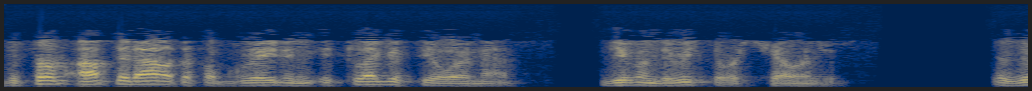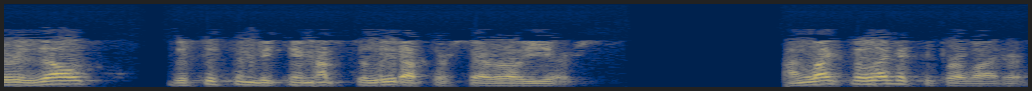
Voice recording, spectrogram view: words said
The firm opted out of upgrading its legacy OMS given the resource challenges. As a result, the system became obsolete after several years. Unlike the legacy provider,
